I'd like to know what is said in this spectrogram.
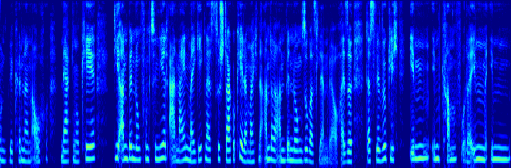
und wir können dann auch merken, okay, die Anbindung funktioniert, ah nein, mein Gegner ist zu stark, okay, dann mache ich eine andere Anbindung, sowas lernen wir auch. Also, dass wir wirklich im, im Kampf oder im, im,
